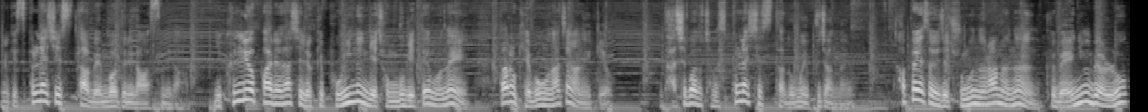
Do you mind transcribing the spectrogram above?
이렇게 스플래시 스타 멤버들이 나왔습니다. 이 클리어 파일은 사실 이렇게 보이는 게 전부기 때문에 따로 개봉은 하진 않을게요. 다시 봐도 참 스플래시 스타 너무 예쁘지 않나요? 카페에서 이제 주문을 하면은 그 메뉴별로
